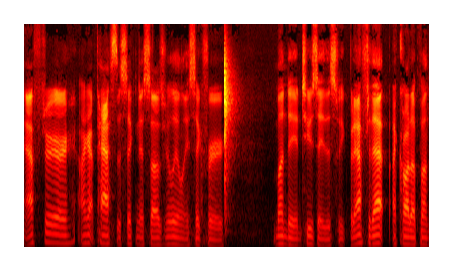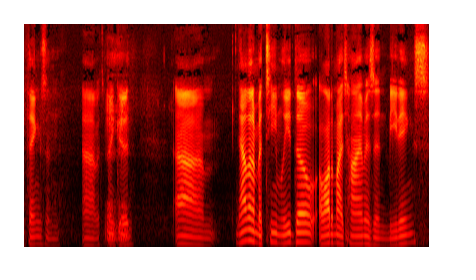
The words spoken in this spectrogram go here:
after I got past the sickness, so I was really only sick for Monday and Tuesday this week. But after that, I caught up on things, and um, it's been Mhm. good. Um, now that I'm a team lead, though, a lot of my time is in meetings.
